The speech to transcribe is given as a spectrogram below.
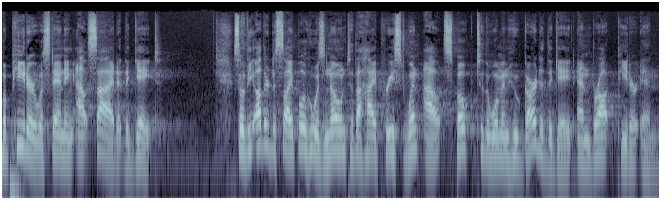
But Peter was standing outside at the gate. So the other disciple, who was known to the high priest, went out, spoke to the woman who guarded the gate, and brought Peter in.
